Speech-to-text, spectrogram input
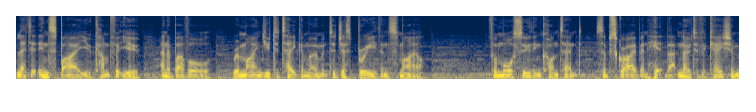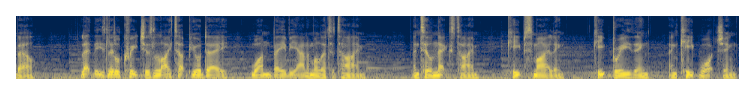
Let it inspire you, comfort you, and above all, remind you to take a moment to just breathe and smile. For more soothing content, subscribe and hit that notification bell. Let these little creatures light up your day, one baby animal at a time. Until next time, keep smiling, keep breathing, and keep watching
